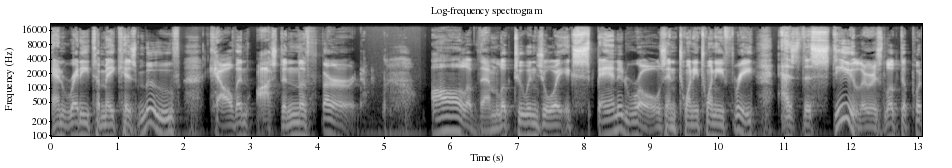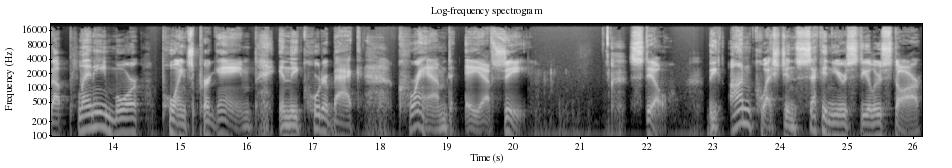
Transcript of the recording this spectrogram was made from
and ready to make his move, Calvin Austin III. All of them look to enjoy expanded roles in 2023 as the Steelers look to put up plenty more points per game in the quarterback crammed AFC. Still, the unquestioned second year Steelers star,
